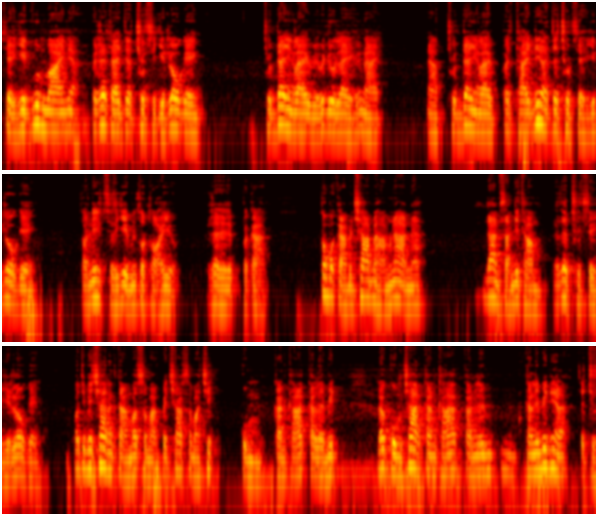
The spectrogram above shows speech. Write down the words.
เศรษฐกิจวุ่นวายเนี่ยประเทศไทยจะฉุดเศรษฐกิจโลกเอง ฉุดได้อย่างไรเดี๋ยวไปดูรายละเอียดข้างในนะฉุดได้อย่างไรประเทศไทยนี่แหละจะฉุดเศรษฐกิจโลกเอง ตอนนี้เศรษฐกิจมันถดถอยอยู่ประเทศไทยประกาศ ต้องประกาศเป็นชาติมหาอำนาจนะด้านสันติธรรมแล้วจะฉุดเศรษฐกิจโลกเองเพราะจะมีชาติต่างๆมาสมัครเป็นชาติสมาชิกกลุ่มการค้าการลมิตร แล้วกลุ่มชาติการค้าการเลมการมิตรเนี่ยแหละจุด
